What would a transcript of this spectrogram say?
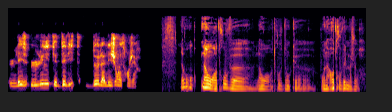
l'unité d'élite de la Légion étrangère. Là, on, retrouve, euh, là, on retrouve donc, on a retrouvé le major.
